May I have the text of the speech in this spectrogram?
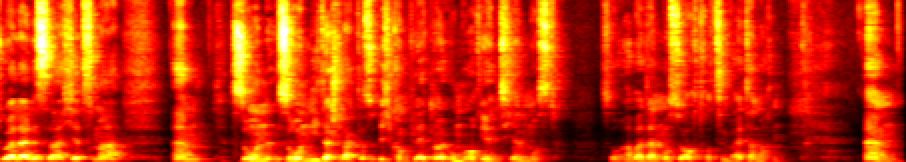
du erleidest, sage ich jetzt mal, ähm, so, ein, so einen Niederschlag, dass du dich komplett neu umorientieren musst. So, aber dann musst du auch trotzdem weitermachen. Ähm,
